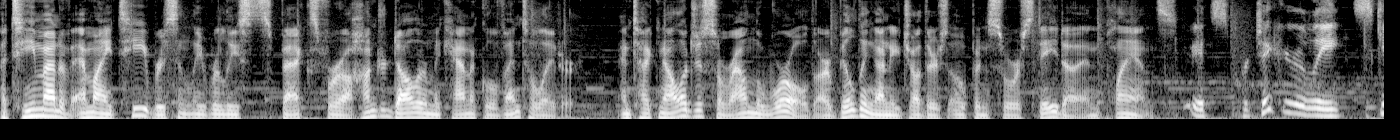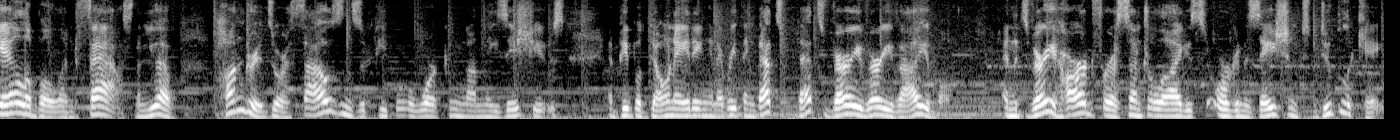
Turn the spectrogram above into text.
A team out of MIT recently released specs for a $100 mechanical ventilator, and technologists around the world are building on each other's open source data and plans. It's particularly scalable and fast. And you have hundreds or thousands of people working on these issues and people donating and everything. That's that's very, very valuable. And it's very hard for a centralized organization to duplicate.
